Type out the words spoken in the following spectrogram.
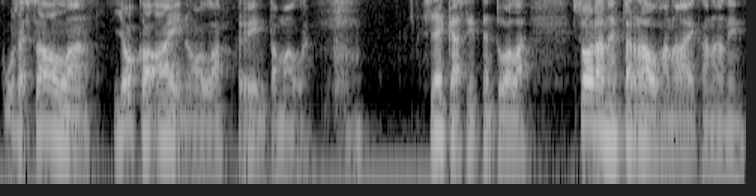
kusessa ollaan joka ainoalla rintamalla. Sekä sitten tuolla sodan että rauhan aikana, niin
